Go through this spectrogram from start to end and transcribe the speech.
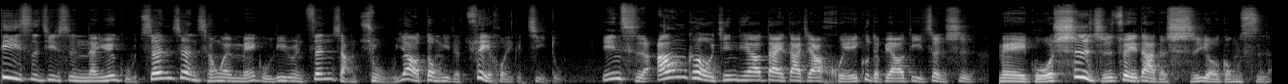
第四季是能源股真正成为美股利润增长主要动力的最后一个季度。因此，Uncle 今天要带大家回顾的标的正是美国市值最大的石油公司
